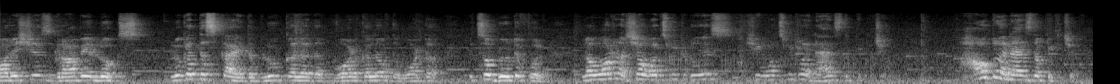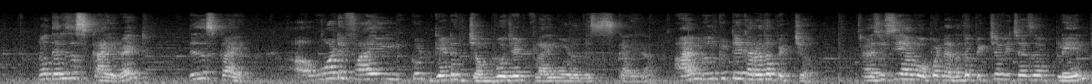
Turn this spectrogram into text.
Mauritius Grabe looks. Look at the sky, the blue color, the water color of the water. It's so beautiful. Now, what Asha wants me to do is she wants me to enhance the picture. How to enhance the picture? Now, there is a sky, right? There is a sky. Uh, what if I could get a jumbo jet flying over this sky? Huh? I am going to take another picture. As you see, I have opened another picture which has a plane,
